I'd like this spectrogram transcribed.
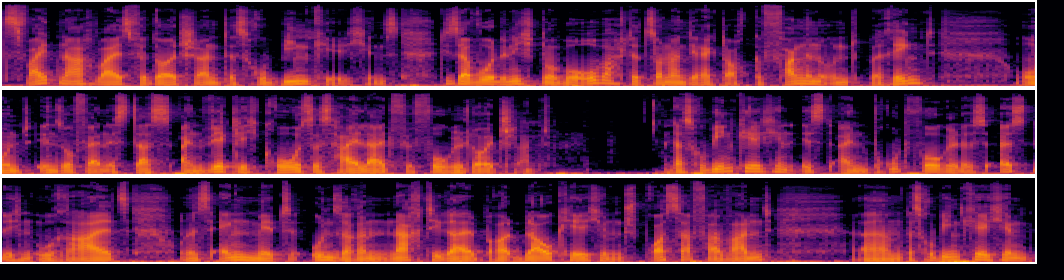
Zweitnachweis für Deutschland des Rubinkehlchens. Dieser wurde nicht nur beobachtet, sondern direkt auch gefangen und beringt. Und insofern ist das ein wirklich großes Highlight für Vogel Deutschland. Das Rubinkehlchen ist ein Brutvogel des östlichen Urals und ist eng mit unseren Nachtigall, Blaukehlchen und Sprosser verwandt. Ähm, das Rubinkehlchen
